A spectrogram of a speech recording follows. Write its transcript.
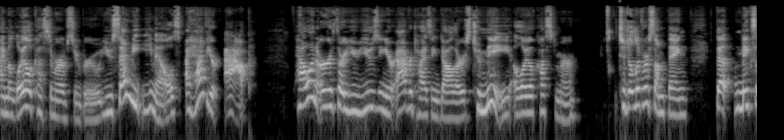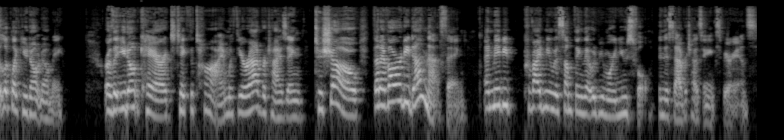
I'm a loyal customer of Subaru. You send me emails. I have your app how on earth are you using your advertising dollars to me, a loyal customer, to deliver something that makes it look like you don't know me? Or that you don't care to take the time with your advertising to show that I've already done that thing and maybe provide me with something that would be more useful in this advertising experience.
